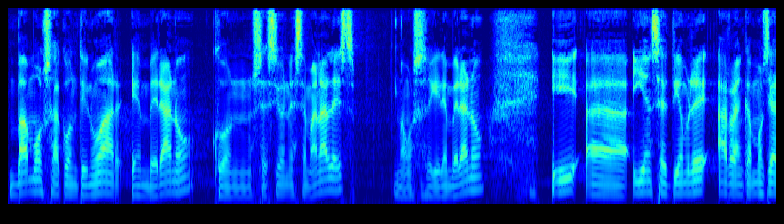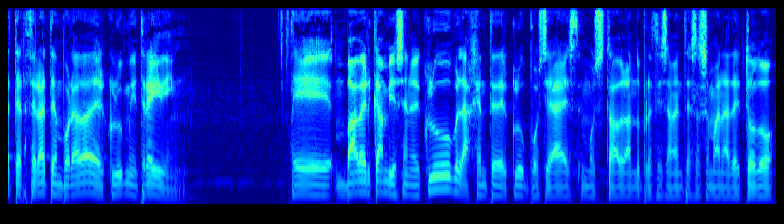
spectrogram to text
Vamos a continuar en verano con sesiones semanales. Vamos a seguir en verano. Y, ah, y en septiembre arrancamos ya tercera temporada del Club Mi Trading. Eh, va a haber cambios en el club, la gente del club pues ya hemos estado hablando precisamente esta semana de todo,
